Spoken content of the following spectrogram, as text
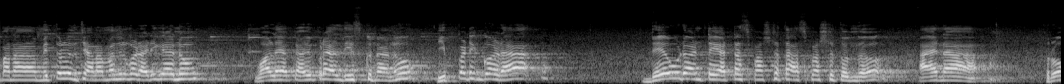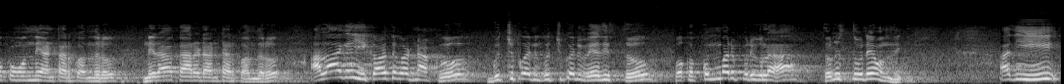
మన మిత్రులు చాలామందిని కూడా అడిగాను. వాళ్ళ యొక్క అభిప్రాయాలు తీసుకున్నాను. ఇప్పటికి కూడా దేవుడు అంటే ఎట్ట స్పష్టత అస్పష్టత ఉందో ఆయన రూపం ఉంది అంటారు కొందరు. నిరాకారుడు అంటారు కొందరు. అలాగే ఈ కవిత కూడా నాకు గుచ్చుకొని గుచ్చుకొని వేధిస్తూ ఒక కుమ్మరి పురుగుల తొలుస్తూనే ఉంది. అది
